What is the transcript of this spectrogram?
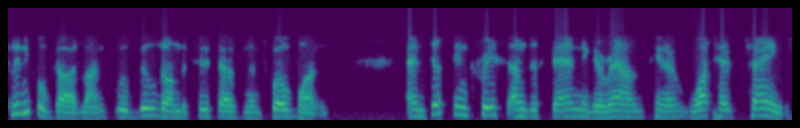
clinical guidelines will build on the 2012 ones and just increase understanding around, you know, what has changed.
